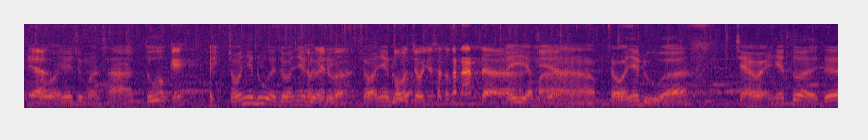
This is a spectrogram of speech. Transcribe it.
Ya. cowoknya cuma satu Oke. eh cowoknya dua cowoknya, Cowoknya dua, dua. nih. cowoknya dua Kalau cowoknya satu kan Anda. Eh, iya maaf cowoknya dua ceweknya tuh ada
